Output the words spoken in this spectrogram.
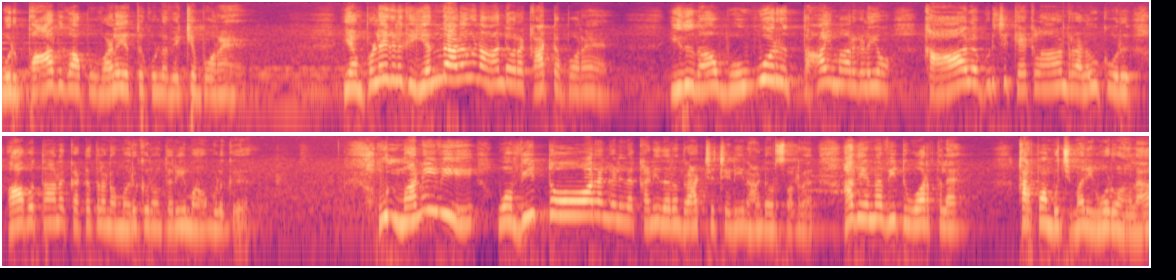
ஒரு பாதுகாப்பு வளையத்துக்குள்ளே வைக்க போகிறேன் என் பிள்ளைகளுக்கு எந்த அளவு நான் ஆண்டவரை காட்ட போகிறேன் இதுதான் ஒவ்வொரு தாய்மார்களையும் காலை பிடிச்சி கேட்கலான்ற அளவுக்கு ஒரு ஆபத்தான கட்டத்தில் நம்ம இருக்கிறோம் தெரியுமா உங்களுக்கு? உன் மனைவி உன் வீட்டோரங்களில் கனிதரும் திராட்சை செடின்னு ஆண்டவர் சொல்கிறார் அது என்ன வீட்டு ஓரத்தில்? கரப்பாம்பூச்சி மாதிரி ஓடுவாங்களா?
